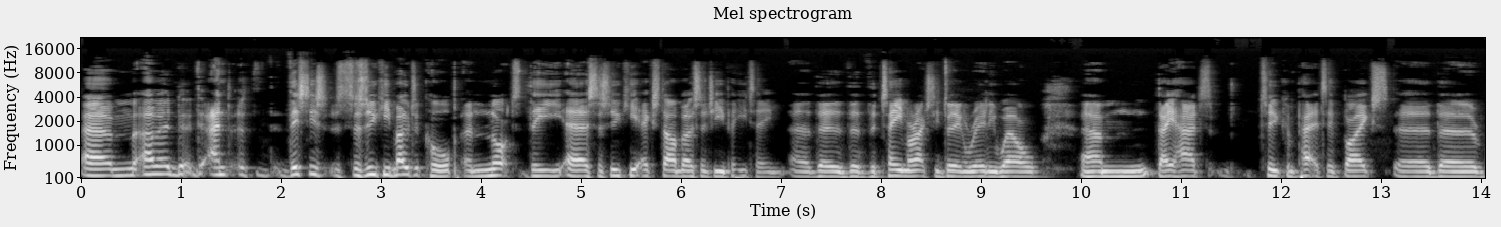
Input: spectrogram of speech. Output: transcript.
Um, and this is Suzuki Motor Corp and not the uh, Suzuki Ecstar MotoGP team. Uh, the, the the team are actually doing really well. Um, they had two competitive bikes. Uh, the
